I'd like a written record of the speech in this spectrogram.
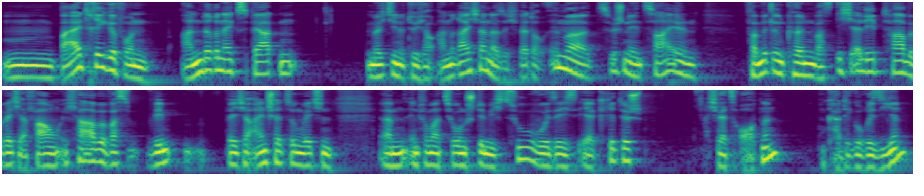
Hm, Beiträge von anderen Experten möchte ich natürlich auch anreichern. Also ich werde auch immer zwischen den Zeilen vermitteln können, was ich erlebt habe, welche Erfahrungen ich habe, was, wem, welche Einschätzungen, welchen ähm, Informationen stimme ich zu, wo sehe ich es eher kritisch. Ich werde es ordnen und kategorisieren,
